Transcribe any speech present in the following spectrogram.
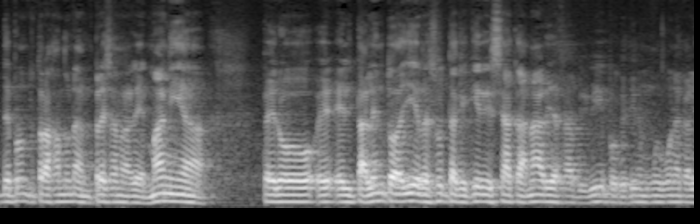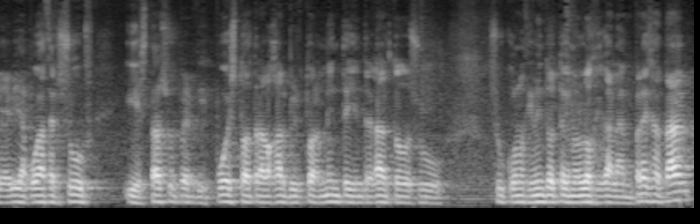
de pronto trabajando en una empresa en Alemania, pero el, talento de allí resulta que quiere irse a Canarias a vivir porque tiene muy buena calidad de vida, puede hacer surf y está súper dispuesto a trabajar virtualmente y entregar todo su, su conocimiento tecnológico a la empresa, tal.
